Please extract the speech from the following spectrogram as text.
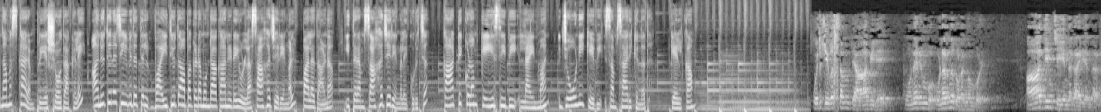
നമസ്കാരം പ്രിയ ശ്രോതാക്കളെ. അനുദിന ജീവിതത്തിൽ വൈദ്യുതാപകടമുണ്ടാകാനിടയുള്ള സാഹചര്യങ്ങൾ പലതാണ്. ഇത്തരം സാഹചര്യങ്ങളെക്കുറിച്ച് Kattikkulam K C B lineman Johny K V സംസാരിക്കുന്നത് കേൾക്കാം. ഒരു ദിവസം രാവിലെ ഉണരുമ്പോൾ ഉണർന്നു തുടങ്ങുമ്പോൾ ആദ്യം ചെയ്യുന്ന കാര്യം എന്താണ്?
